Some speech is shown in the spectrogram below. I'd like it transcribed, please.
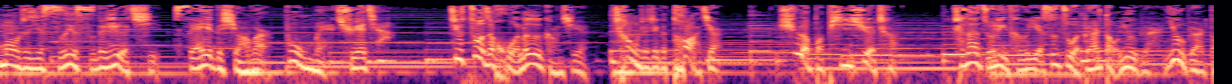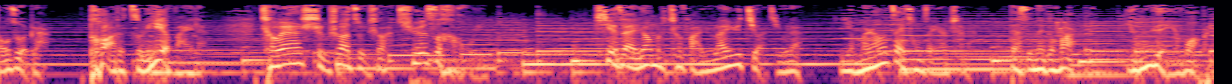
冒着一丝一丝的热气，三叶的香味布满全家，就坐在火炉跟前，趁着这个烫劲儿，血不皮血吃。吃在嘴里头也是左边倒右边，右边倒左边，烫的嘴也歪了。吃完手上嘴上全是黑灰。现在人们的吃法越来越讲究了，也没人再从这样吃了。但是那个味儿永远也忘不了。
